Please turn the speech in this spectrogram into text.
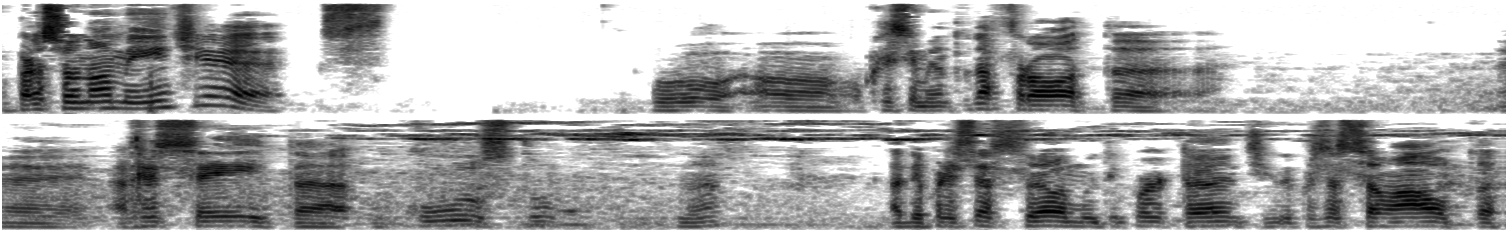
Operacionalmente é o, o crescimento da frota, é, a receita, o custo, né? A depreciação é muito importante, depreciação alta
